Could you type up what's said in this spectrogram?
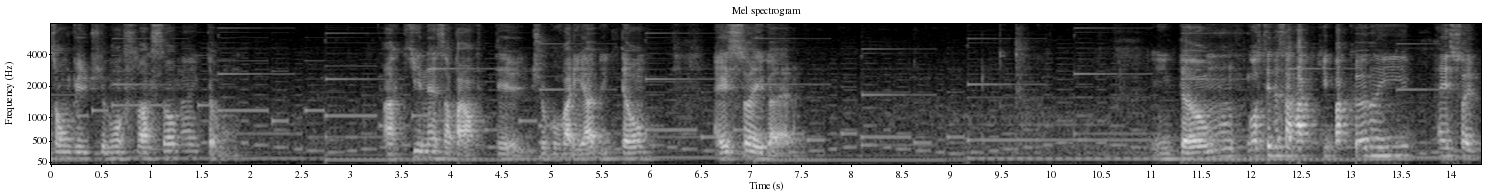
só um vídeo de demonstração, né? Então aqui, né? Só para ter jogo variado. Então, é isso aí, galera. Então, gostei dessa hack aqui, bacana, e é isso aí.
